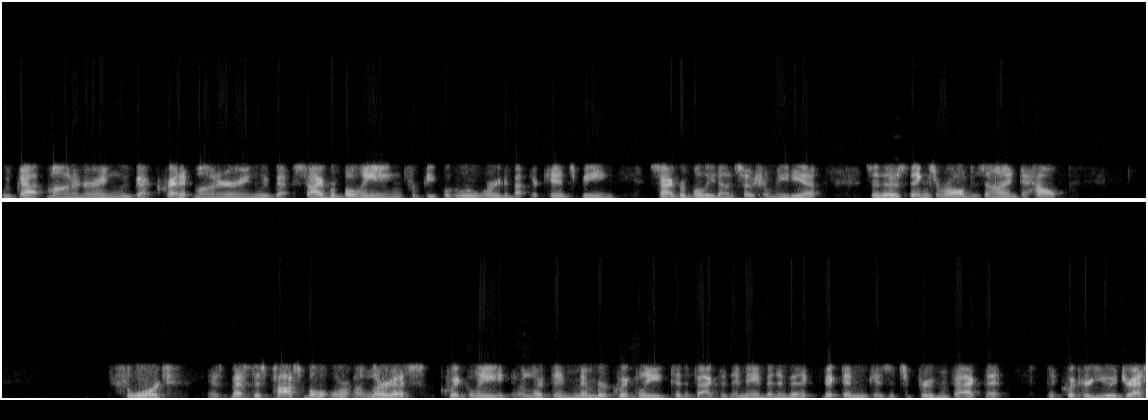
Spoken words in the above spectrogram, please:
we've got monitoring, we've got credit monitoring, we've got cyberbullying for people who are worried about their kids being cyberbullied on social media. So those things are all designed to help thwart as best as possible or alert us quickly, alert the member quickly to the fact that they may have been a victim because it's a proven fact that the quicker you address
